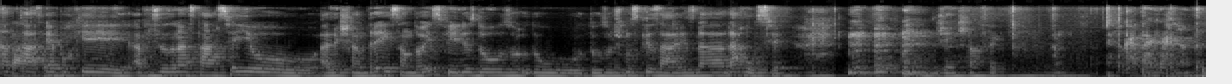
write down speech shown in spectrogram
Anastácia. tá. É porque a princesa Anastácia e o Alexandrei são dois filhos dos, do- dos últimos czares da, da Rússia. Gente, nossa. Tô com a garganta.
